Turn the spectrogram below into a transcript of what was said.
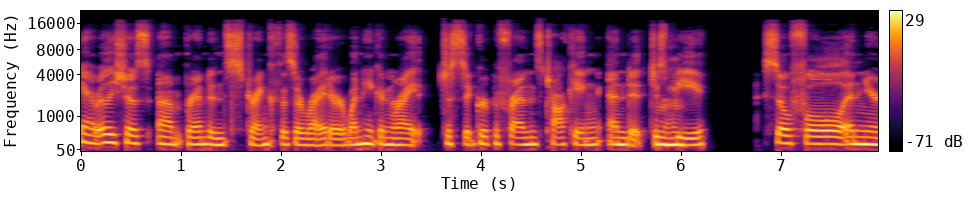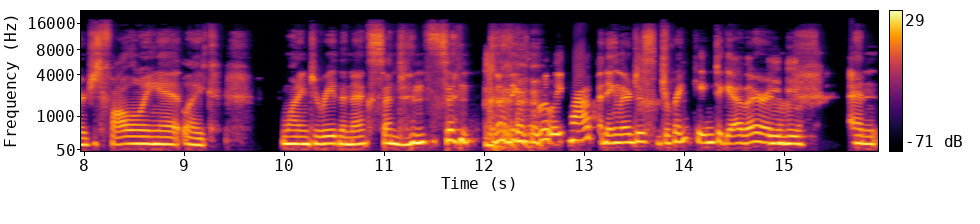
Yeah, it really shows um, Brandon's strength as a writer when he can write just a group of friends talking and it just mm-hmm. be so full and you're just following it like wanting to read the next sentence and nothing's really happening. They're just drinking together and mm-hmm. and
